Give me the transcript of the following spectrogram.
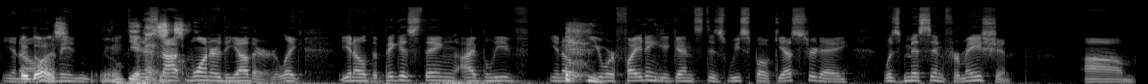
you know it does. i mean you know? yes. it's not one or the other like you know the biggest thing i believe you know you were fighting against as we spoke yesterday was misinformation um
